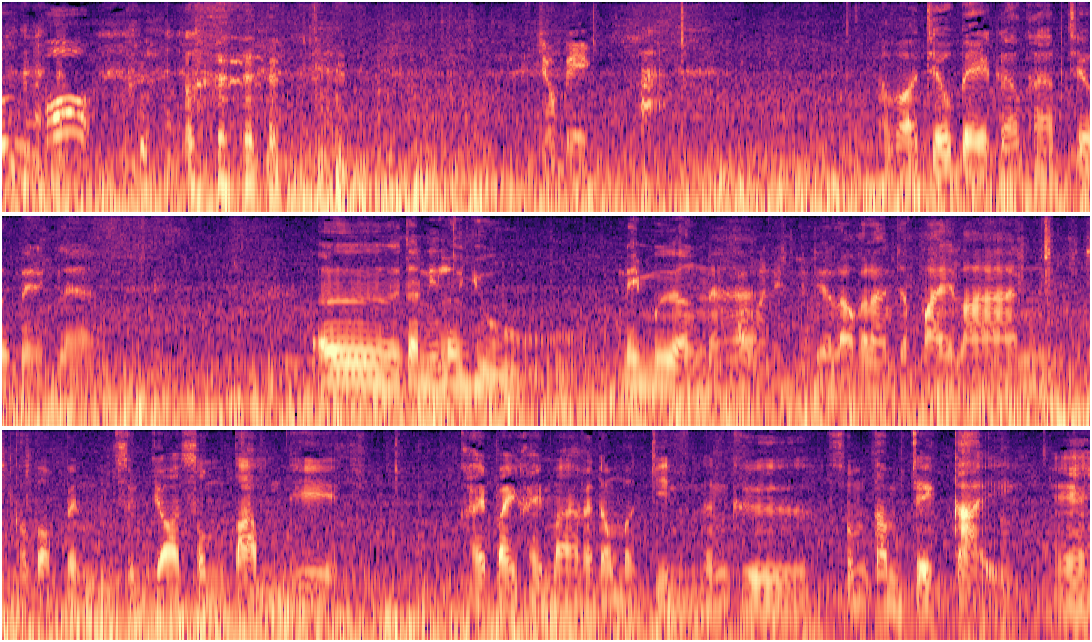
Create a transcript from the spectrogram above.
อโป๊ะเจียวเบรกเขาบอกเจลเบรกแล้วครับ เจลเบรกแล้ว เออ ตอนนี้เราอยู่ในเมืองนะฮะ เดี๋ยวเรากำลังจะไปร้านาบอกเป็นสุดยอดส้มตำที่ใครไปใครมาก็ต้องมากิน นั่นคือส้มตำเจ๊ไก่เนี่ย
